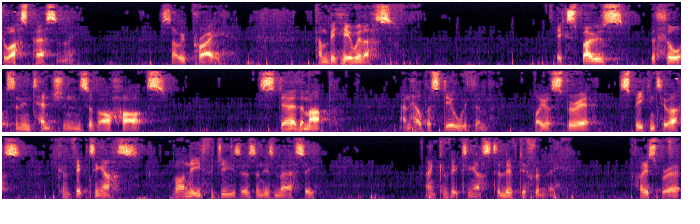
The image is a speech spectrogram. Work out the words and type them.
to us personally. So we pray, come be here with us. Expose the thoughts and intentions of our hearts, stir them up, and help us deal with them by your Spirit speaking to us, convicting us of our need for Jesus and his mercy, and convicting us to live differently. Holy Spirit,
